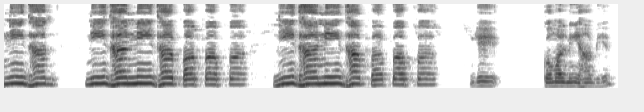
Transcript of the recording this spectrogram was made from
निध निध निध, प प प, निध निध, प प प। ये कोमल नी यहाँ भी है।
